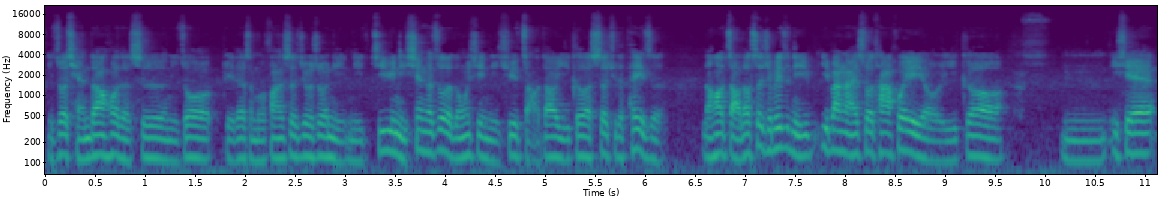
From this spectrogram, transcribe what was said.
你做前端，或者是你做别的什么方式，就是说你你基于你现在做的东西，你去找到一个社区的配置，然后找到社区配置，你一般来说它会有一个嗯一些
